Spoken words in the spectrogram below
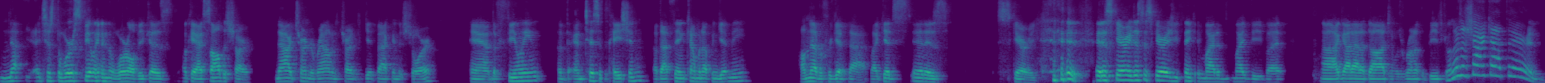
it's just the worst feeling in the world because okay, I saw the shark. Now I turned around and tried to get back into shore, and the feeling of the anticipation of that thing coming up and get me, I'll never forget that. Like it's it is scary. it is scary, just as scary as you think it might have might be. But uh, I got out of Dodge and was running up the beach, going, "There's a shark out there!" And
